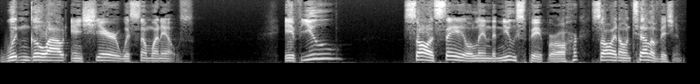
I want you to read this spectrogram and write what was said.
wouldn't go out and share with someone else? If you saw a sale in the newspaper or saw it on television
